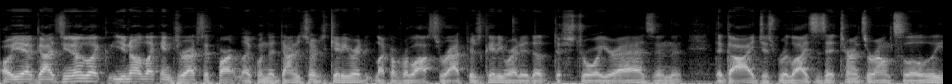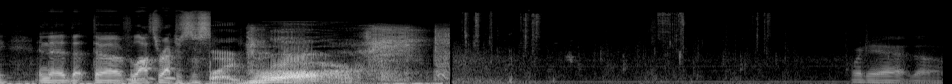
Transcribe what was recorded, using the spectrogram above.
Oh yeah, guys. You know, like you know, like in Jurassic Park, like when the dinosaur's getting ready, like a velociraptor's getting ready to destroy your ass, and the, the guy just realizes it, turns around slowly, and the the, the velociraptor's just like, Where they at though?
